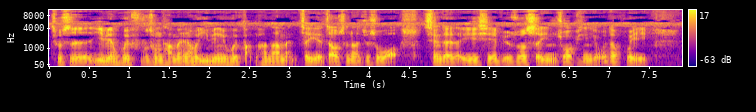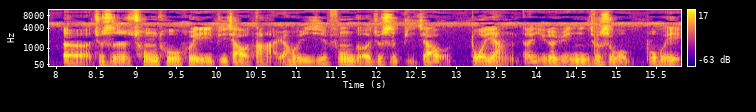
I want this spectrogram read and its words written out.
就是一边会服从他们，然后一边又会反抗他们，这也造成了就是我现在的一些，比如说摄影作品，有的会。呃，就是冲突会比较大，然后以及风格就是比较多样的一个原因，就是我不会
